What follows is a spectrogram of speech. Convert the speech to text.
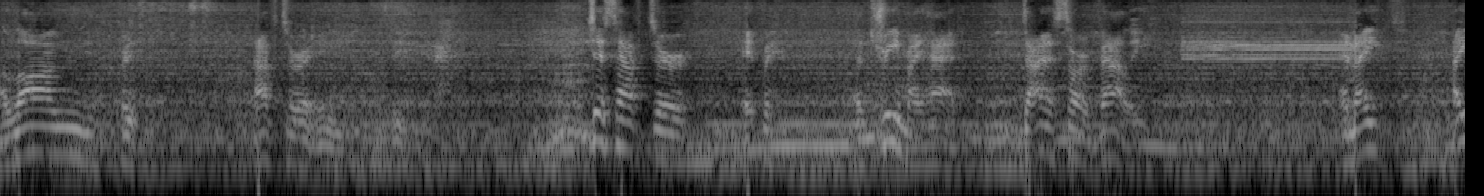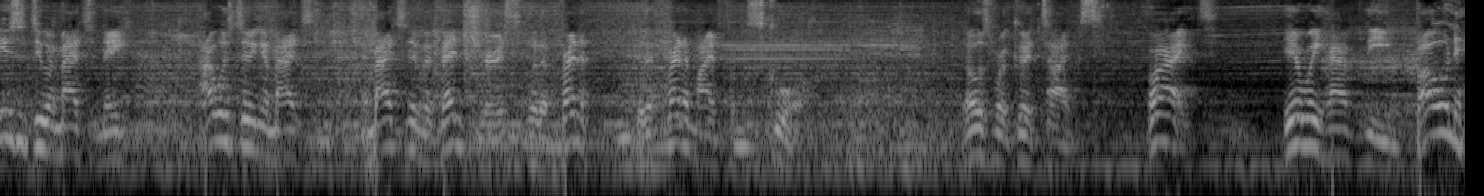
a long, after a, just after a, a dream I had, Dinosaur Valley. And I, I used to do imagination. I was doing imagine, imaginative adventures with a friend with a friend of mine from school. Those were good times. All right, here we have the bone.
